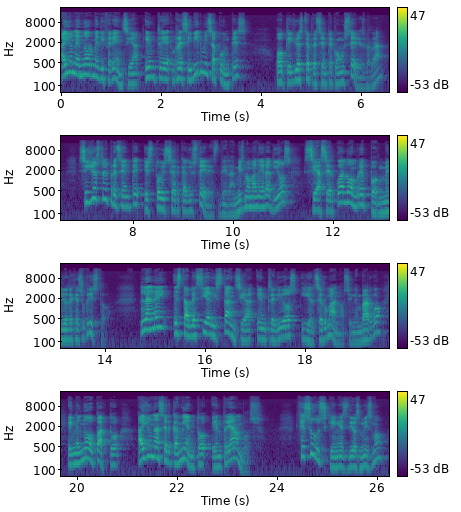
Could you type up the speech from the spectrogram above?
Hay una enorme diferencia entre recibir mis apuntes o que yo esté presente con ustedes, ¿verdad? Si yo estoy presente, estoy cerca de ustedes. De la misma manera, Dios se acercó al hombre por medio de Jesucristo. La ley establecía distancia entre Dios y el ser humano. Sin embargo, en el nuevo pacto hay un acercamiento entre ambos. Jesús, quien es Dios mismo,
